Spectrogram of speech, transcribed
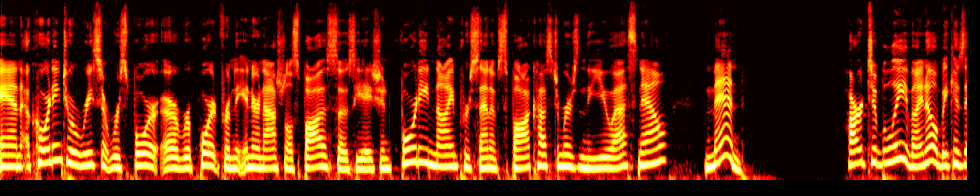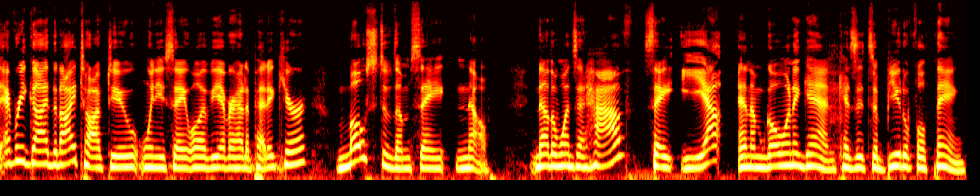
And according to a recent report, uh, report from the International Spa Association, 49% of spa customers in the U.S. now, men. Hard to believe, I know, because every guy that I talk to, when you say, Well, have you ever had a pedicure? Most of them say no. Now, the ones that have say, Yeah, and I'm going again because it's a beautiful thing.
